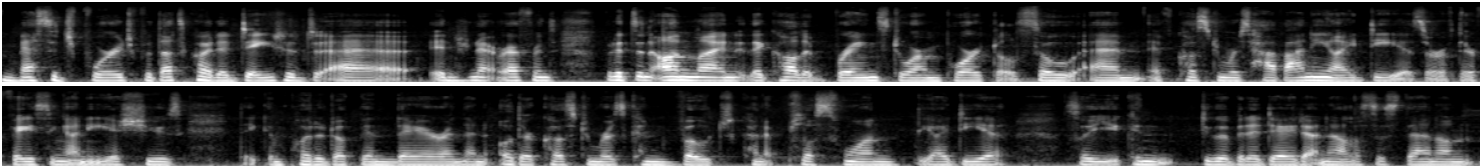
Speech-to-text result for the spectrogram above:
message board, but that's quite a dated uh, internet reference. But it's an online, they call it brainstorm portal. So um, if customers have any ideas or if they're facing any issues, they can put it up in there and then other customers can vote kind of plus one the idea. So you can do a bit of data analysis then on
